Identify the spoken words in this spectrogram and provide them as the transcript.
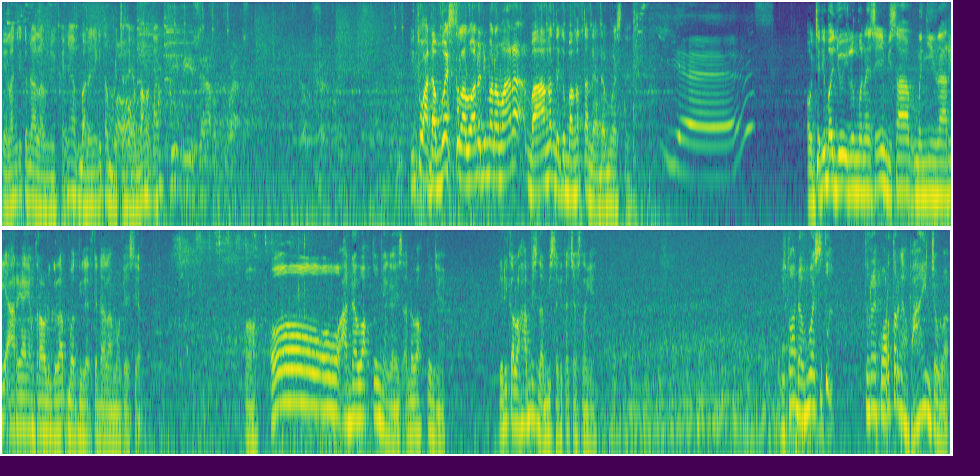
Ya lanjut ke dalam nih. Kayaknya badannya kita bercahaya banget ya. Itu Adam West selalu ada di mana-mana. Banget deh kebangetan deh Adam West deh. Yes. Oh jadi baju iluminasinya bisa menyinari area yang terlalu gelap buat dilihat ke dalam. Oke siap. Oh, oh, oh, ada waktunya guys, ada waktunya. Jadi kalau habis nggak bisa kita cas lagi. Itu ada West itu, itu reporter ngapain coba?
